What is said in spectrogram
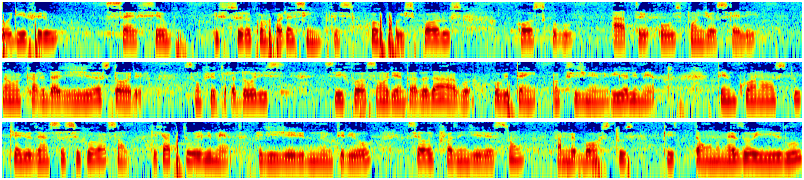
Porífero séssil. Estrutura corpórea simples. Corpo esporos, ósculo, átrio ou espongiocele. Não é cavidade digestória. São filtradores. Circulação orientada da água. Obtém oxigênio e alimento. Tem um conócito que ajuda nessa circulação, que captura alimento. É digerido no interior. Célula que fazem direção. Amebócitos que estão no mesoílo.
